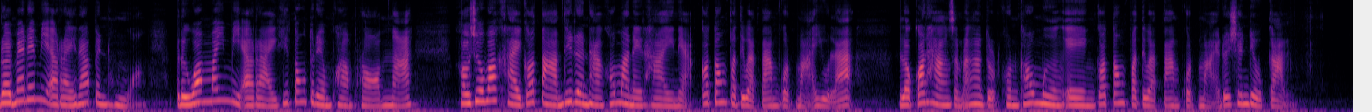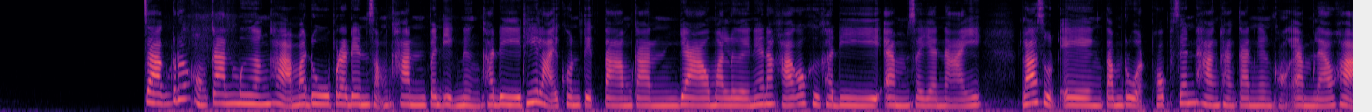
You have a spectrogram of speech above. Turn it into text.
โดยไม่ได้มีอะไรน่าเป็นห่วง หรือว่าไม่มีอะไรที่ต้องเตรียมความพร้อมนะ เขาเชื่อว่าใครก็ตามที่เดินทางเข้ามาในไทยเนี่ยก็ต้องปฏิบัติตามกฎหมายอยู่แล้ว แล้วก็ทางสำนักงานตรวจคนเข้าเมืองเองก็ต้องปฏิบัติตามกฎหมายด้วยเช่นเดียวกัน จากเรื่องของการเมืองค่ะ มาดูประเด็นสำคัญเป็นอีกหนึ่งคดีที่หลายคนติดตามกันยาวมาเลยเนี่ยนะคะ ก็คือคดีแอมไซยาไนล่าสุดเองตำรวจพบเส้นทางทางการเงินของแอมแล้วค่ะ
